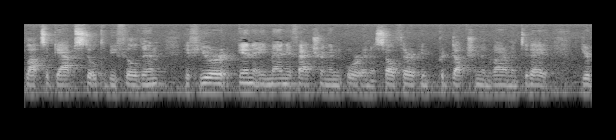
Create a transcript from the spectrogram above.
lots of gaps still to be filled in. If you're in a manufacturing or in a cell therapy production environment today, you're,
